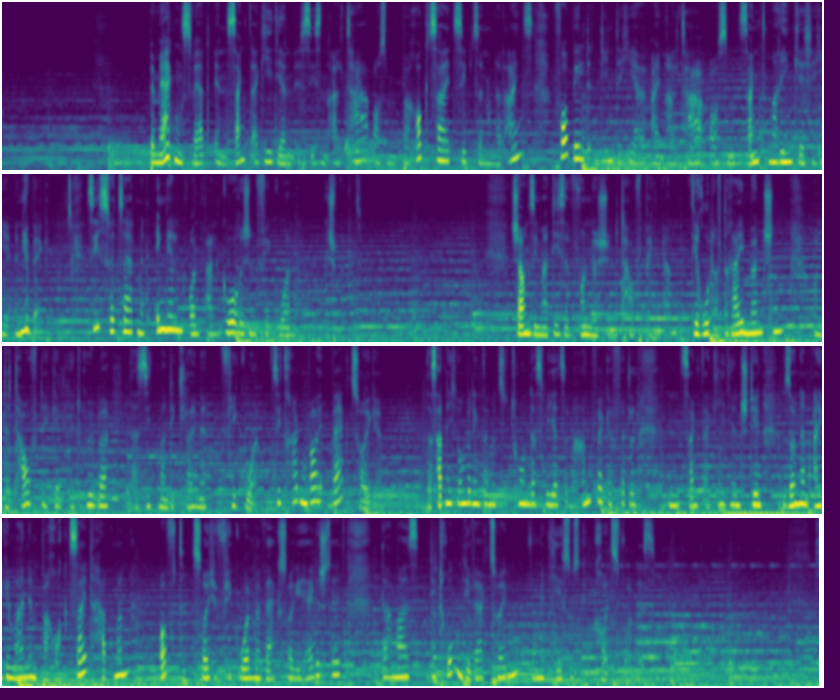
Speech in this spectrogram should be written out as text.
Bemerkenswert in St. Agidien ist diesen Altar aus dem Barockzeit 1701. Vorbild diente hier ein Altar aus dem St. Marienkirche hier in Lübeck. Sie ist verzerrt mit Engeln und allegorischen Figuren geschmückt. Schauen Sie mal diese wunderschöne Taufbecken an. Die ruht auf drei Mönchen und der Taufdeckel hier drüber, da sieht man die kleine Figur. Sie tragen Werkzeuge, das hat nicht unbedingt damit zu tun, dass wir jetzt im Handwerkerviertel in St. Agidien stehen, sondern allgemein in Barockzeit hat man oft solche Figuren mit Werkzeuge hergestellt. Damals, die trugen die Werkzeuge, womit Jesus gekreuzt worden ist.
